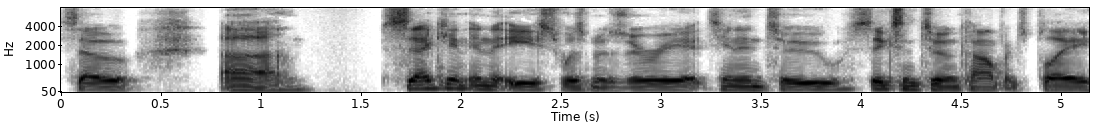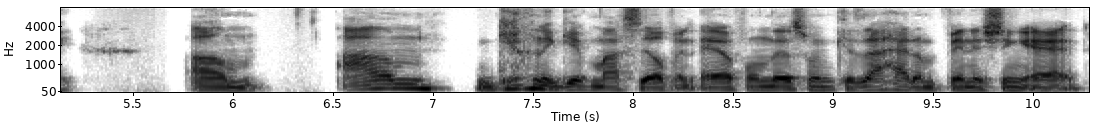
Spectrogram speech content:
So, uh, second in the East was Missouri at 10 and 2, 6 and 2 in conference play. Um, I'm going to give myself an F on this one because I had them finishing at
